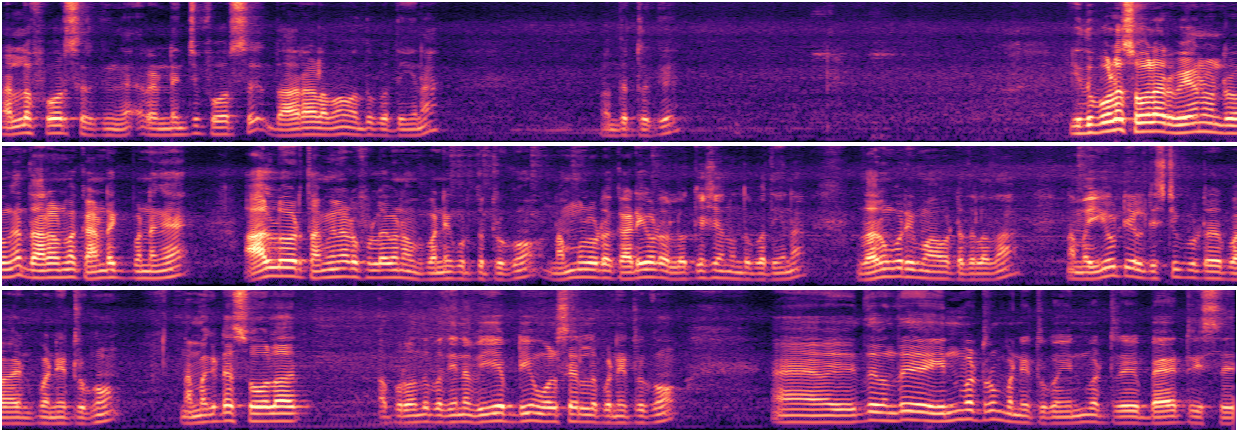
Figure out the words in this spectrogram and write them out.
நல்ல ஃபோர்ஸ் இருக்குங்க. ரெண்டு இன்ச்சு ஃபோர்ஸு தாராளமாக வந்து பார்த்திங்கன்னா வந்துட்டுருக்கு. இதுபோல் சோலார் வேணுன்றவங்க தாராளமாக காண்டாக்ட் பண்ணுங்கள் ஆல் ஓவர் தமிழ்நாடு ஃபுல்லாகவே நம்ம பண்ணி கொடுத்துட்ருக்கோம். நம்மளோட கடையோட லொக்கேஷன் வந்து பார்த்திங்கன்னா தருமபுரி மாவட்டத்தில் தான் நம்ம யூடிஎல் டிஸ்ட்ரிபியூட்டர் பண்ணிகிட்ருக்கோம் நம்மக்கிட்ட சோலார் அப்புறம் வந்து பார்த்திங்கன்னா விஎஃப்டியும் ஹோல்சேலில் பண்ணிகிட்ருக்கோம் இது வந்து இன்வெர்ட்டரும் பண்ணிகிட்ருக்கோம் இன்வெர்ட்ரு பேட்ரிஸு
